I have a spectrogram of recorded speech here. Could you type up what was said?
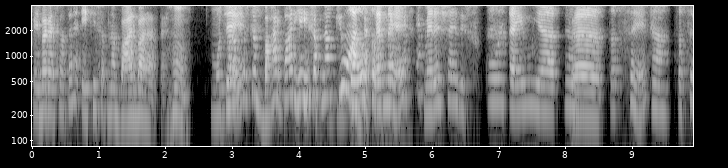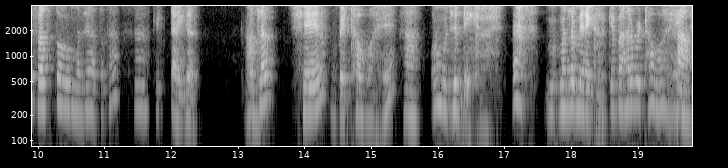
कई बार ऐसा होता है ना एक ही सपना बार बार आता है हम्म मुझे सोचते बार बार यही सपना क्यों दो आता है सपने मेरे शायद स्कूल टाइम या अ, तब से हाँ सबसे फ़र्स्ट तो मुझे आता था हाँ। कि टाइगर हाँ। मतलब शेर बैठा हुआ है हाँ और मुझे देख रहा है मतलब मेरे घर के बाहर बैठा हुआ है हाँ।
